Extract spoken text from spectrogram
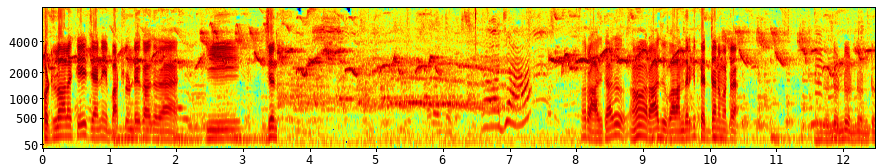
అప్పట్లో వాళ్ళకి జని బట్టలు ఉండేవి కాదు. కదా ఈ జన్ రోజా? రాజు కాదు. రాజు. వాళ్ళందరికీ పెద్ద అనమాట ఉండు ఉండు ఉండు ఉండు.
